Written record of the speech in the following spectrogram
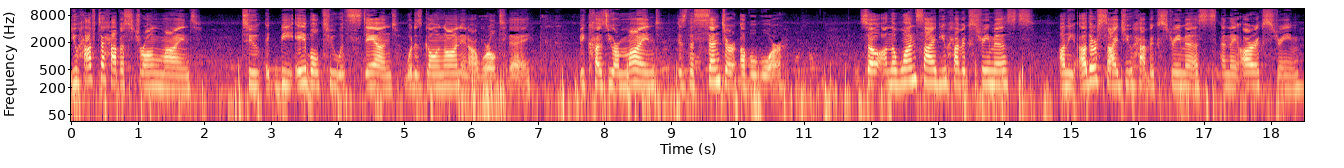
You have to have a strong mind to be able to withstand what is going on in our world today because your mind is the center of a war. So, on the one side, you have extremists, on the other side, you have extremists, and they are extreme.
